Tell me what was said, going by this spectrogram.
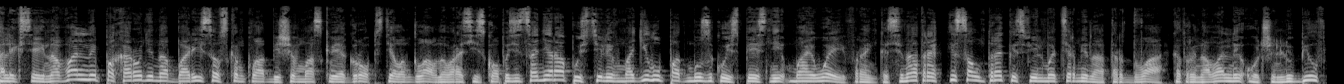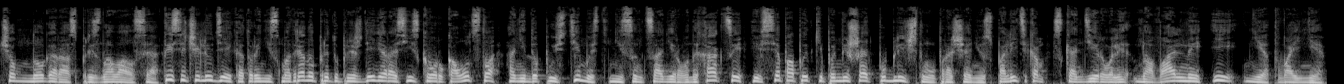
Алексей Навальный похоронен на Борисовском кладбище в Москве. Гроб с телом главного российского оппозиционера опустили в могилу под музыку из песни «My Way» Фрэнка Синатра и саундтрек из фильма «Терминатор 2», который Навальный очень любил, в чем много раз признавался. Тысячи людей, которые, несмотря на предупреждение российского руководства о недопустимости несанкционированных акций и все попытки помешать публичному прощанию с политиком, скандировали «Навальный» и «Нет войне».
